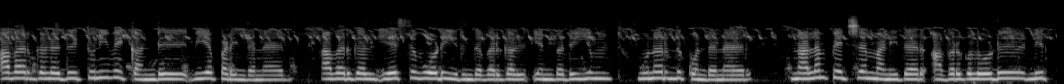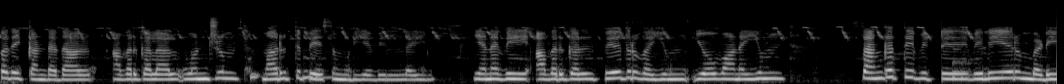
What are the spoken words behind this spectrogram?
அவர்களது துணிவைக் கண்டு வியப்படைந்தனர். அவர்கள் இயேசுவோடு இருந்தவர்கள் என்பதையும் உணர்ந்து கொண்டனர். நலம் பெற்ற மனிதர் அவர்களோடு நிற்பதைக் கண்டதால் அவர்களால் ஒன்றும் மறுத்து பேச முடியவில்லை. எனவே அவர்கள் பேதுருவையும் யோவானையும் சங்கத்தை விட்டு வெளியேறும்படி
